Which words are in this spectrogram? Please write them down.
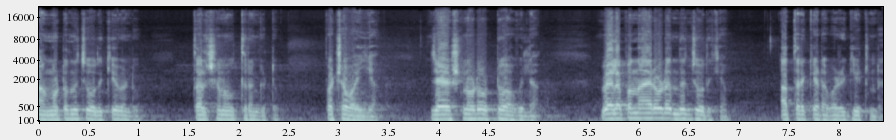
അങ്ങോട്ടൊന്ന് ചോദിക്കേ വേണ്ടു. തൽക്ഷണം ഉത്തരം കിട്ടും. പക്ഷെ വയ്യ. ജയകൃഷ്ണനോട് ഒട്ടും ആവില്ല. വേലപ്പൻ നായരോട് എന്തും ചോദിക്കാം. അത്രയ്ക്ക് ഇടപഴകിയിട്ടുണ്ട്.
